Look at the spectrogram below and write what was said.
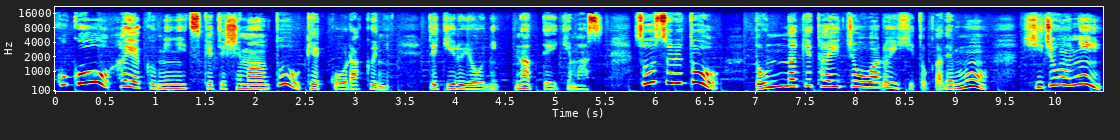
ここを早く身につけてしまうと結構楽にできるようになっていきますそうするとどんだけ体調悪い日とかでも非常に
